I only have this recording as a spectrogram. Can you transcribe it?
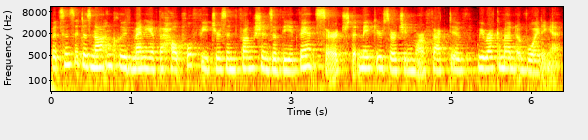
but since it does not include many of the helpful features and functions of the advanced search that make your searching more effective, we recommend avoiding it.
